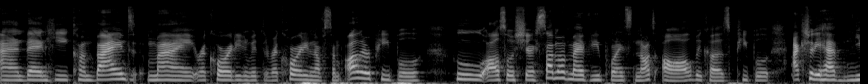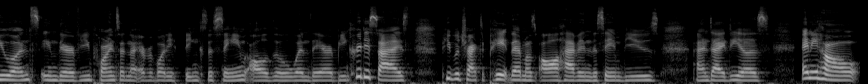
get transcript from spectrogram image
and then he combined my recording with the recording of some other people who also share some of my viewpoints not all because people actually have nuance in their viewpoints and not everybody thinks the same. Although when they are being criticized people try to paint them as all having the same views and ideas. Anyhow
